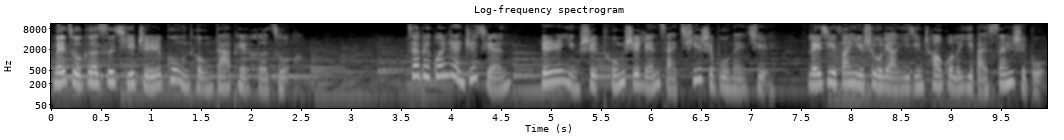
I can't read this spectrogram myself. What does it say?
每组各司其职，共同搭配合作。在被观战之前，人人影视同时连载七十部美剧，累计翻译数量已经超过了一百三十部。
